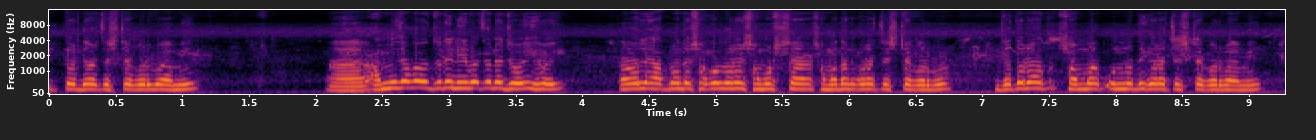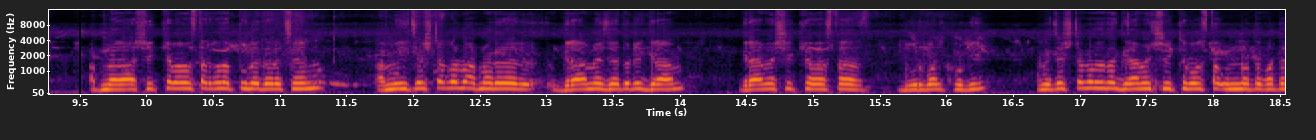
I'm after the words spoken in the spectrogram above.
উত্তর দেওয়ার চেষ্টা করব আমি। আমি যখন যদি নির্বাচনে জয়ী হই, তাহলে আপনাদের সকল ধরনের সমস্যা সমাধান করার চেষ্টা করব। যতটা সম্ভব উন্নতি করার চেষ্টা করব আমি। আপনারা শিক্ষা ব্যবস্থার কথা তুলে ধরেছেন। আমি চেষ্টা করব আপনাদের গ্রামে, যেহেতু গ্রাম, গ্রামের শিক্ষা ব্যবস্থা দুর্বল খুবই। আমি চেষ্টা করব গ্রামের শিক্ষা ব্যবস্থা উন্নত করতে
